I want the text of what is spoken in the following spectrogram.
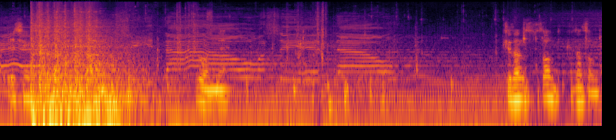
1층 들어왔네. 계단 사운드 계단 사운드.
